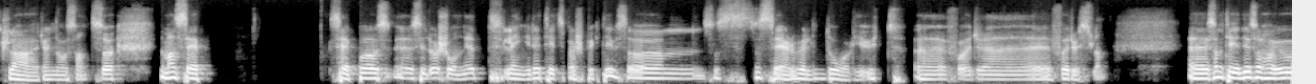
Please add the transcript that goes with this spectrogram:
klare noe sånt. Så når man ser, ser, på situasjonen i et lengre tidsperspektiv, så, så, så ser det veldig dårlig ut uh, for, uh, for, Russland. Samtidig så har jo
